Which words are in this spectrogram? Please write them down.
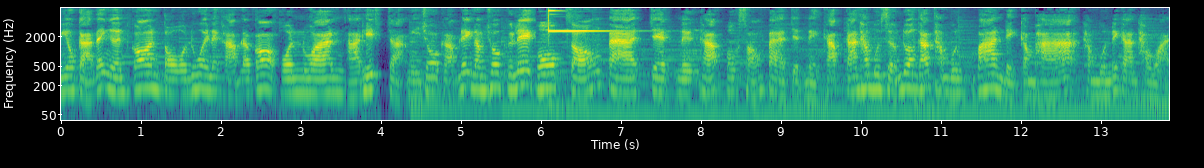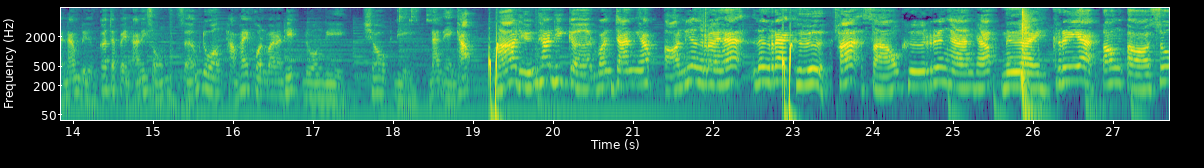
มีโอกาสได้เงินก้อนโตด้วยนะครับแล้วก็คนวันอาทิตย์จะมีโชคครับ เลขนำโชคคือเลข 62871ครับ62871ครับการทำบุญเสริมดวงครับทำบุญบ้านเด็กกำพร้าทำบุญด้วยการถวายน้ำดื่ม ก็จะเป็นอนิสงส์เสริมดวงทำให้คนวันอาทิตย์ดวงดี โชคดี นั่นเองครับมาถึงท่านที่เกิดวันจันทร์ครับ ต่อเนื่องเลยฮะ เรื่องแรกคือ พระเสาคือเรื่องงานครับ เหนื่อยเครียดต้องต่อสู้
